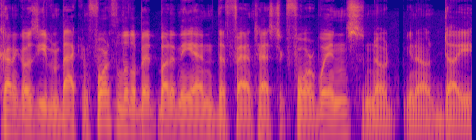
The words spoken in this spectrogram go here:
kind of goes even back and forth a little bit, but in the end, the Fantastic Four wins. No, you know, duh.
